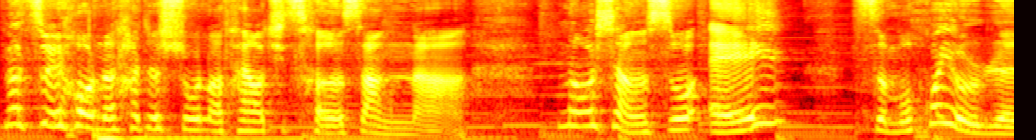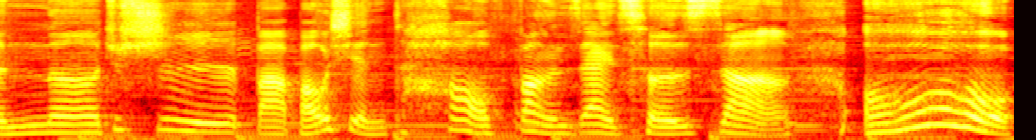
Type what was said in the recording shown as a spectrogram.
那最后呢，他就说呢，他要去车上拿。那我想说，诶，怎么会有人呢？就是把保险套放在车上。哦，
